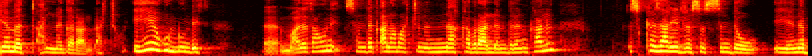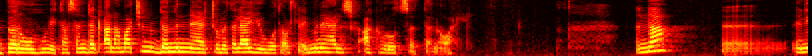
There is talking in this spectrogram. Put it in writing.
የመጣል ነገር አላቸው። ይሄ ሁሉ እንዴት ማለት አሁን ሰንደቅ ዓላማችንን እናከብራለን ብለን ካልን እስከ ዛሬ ድረስስ እንደው የነበረውን ሁኔታ ሰንደቅ ዓላማችንን በምናያቸው በተለያዩ ቦታዎች ላይ ምን ያህል አክብሮት ሰጥተነዋል? እና እኔ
